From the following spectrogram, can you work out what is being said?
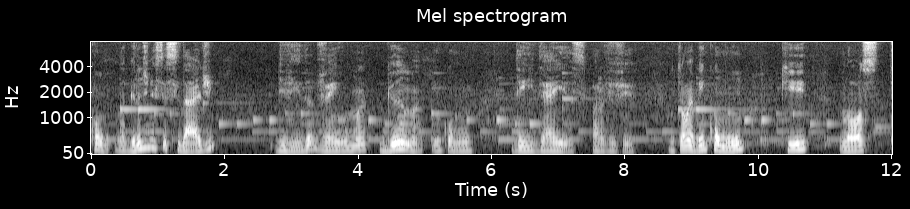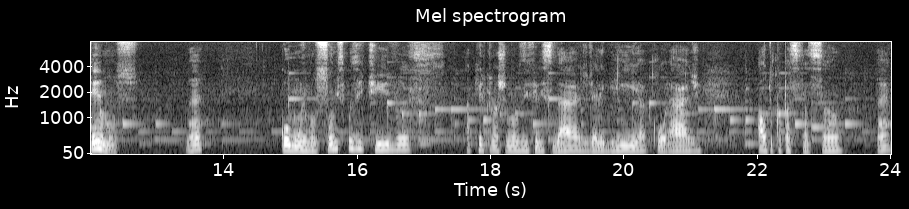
com uma grande necessidade de vida vem uma gama incomum de ideias para viver. Então é bem comum que nós temos, né, como emoções positivas, aquilo que nós chamamos de felicidade, de alegria, coragem, autocapacitação, né?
